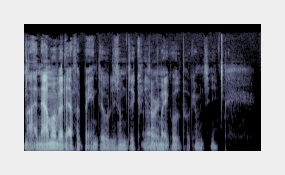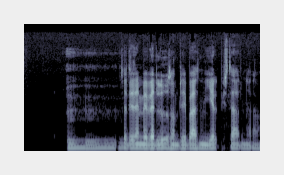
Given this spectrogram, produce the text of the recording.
Nej, nærmere hvad det er for et band. Det er jo ligesom det, quiz Okay. normalt går ud på, kan man sige. Mm. Så det der med, hvad det lyder som, det er bare sådan en hjælp i starten, eller?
